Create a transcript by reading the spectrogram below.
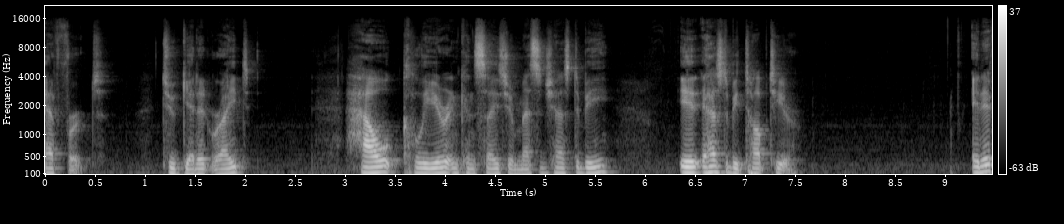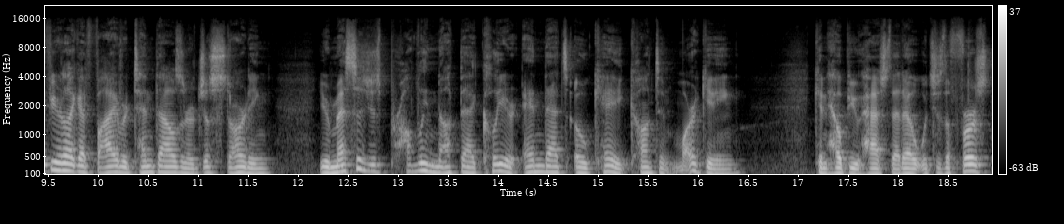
effort to get it right, how clear and concise your message has to be, it has to be top tier. And if you're like at five or 10,000 or just starting, your message is probably not that clear, and that's okay. Content marketing can help you hash that out, which is the first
